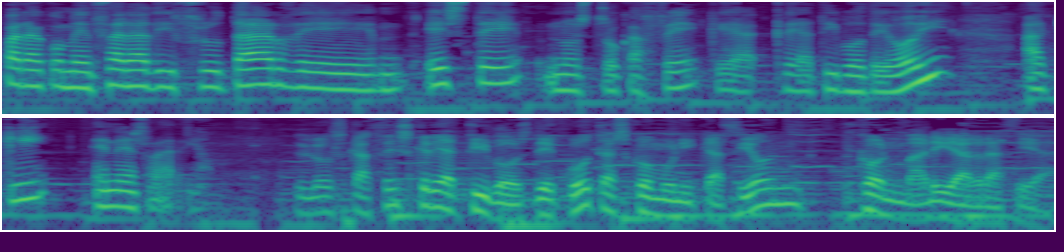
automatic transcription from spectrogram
para comenzar a disfrutar de este, nuestro café creativo de hoy, aquí en Es Radio. Los cafés creativos de Cuotas Comunicación con María Gracia.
